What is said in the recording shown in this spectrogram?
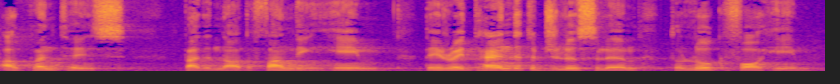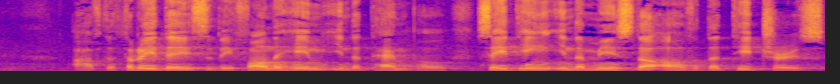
acquaintances, but not finding him, they returned to Jerusalem to look for him. After three days, they found him in the temple, sitting in the midst of the teachers,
